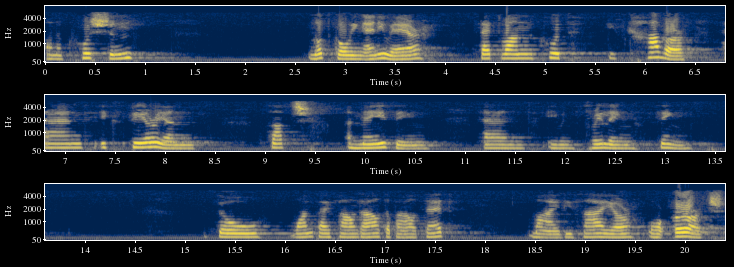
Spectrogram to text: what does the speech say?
on a cushion, not going anywhere, that one could discover and experience such amazing and even thrilling things. So once I found out about that, my desire or urge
